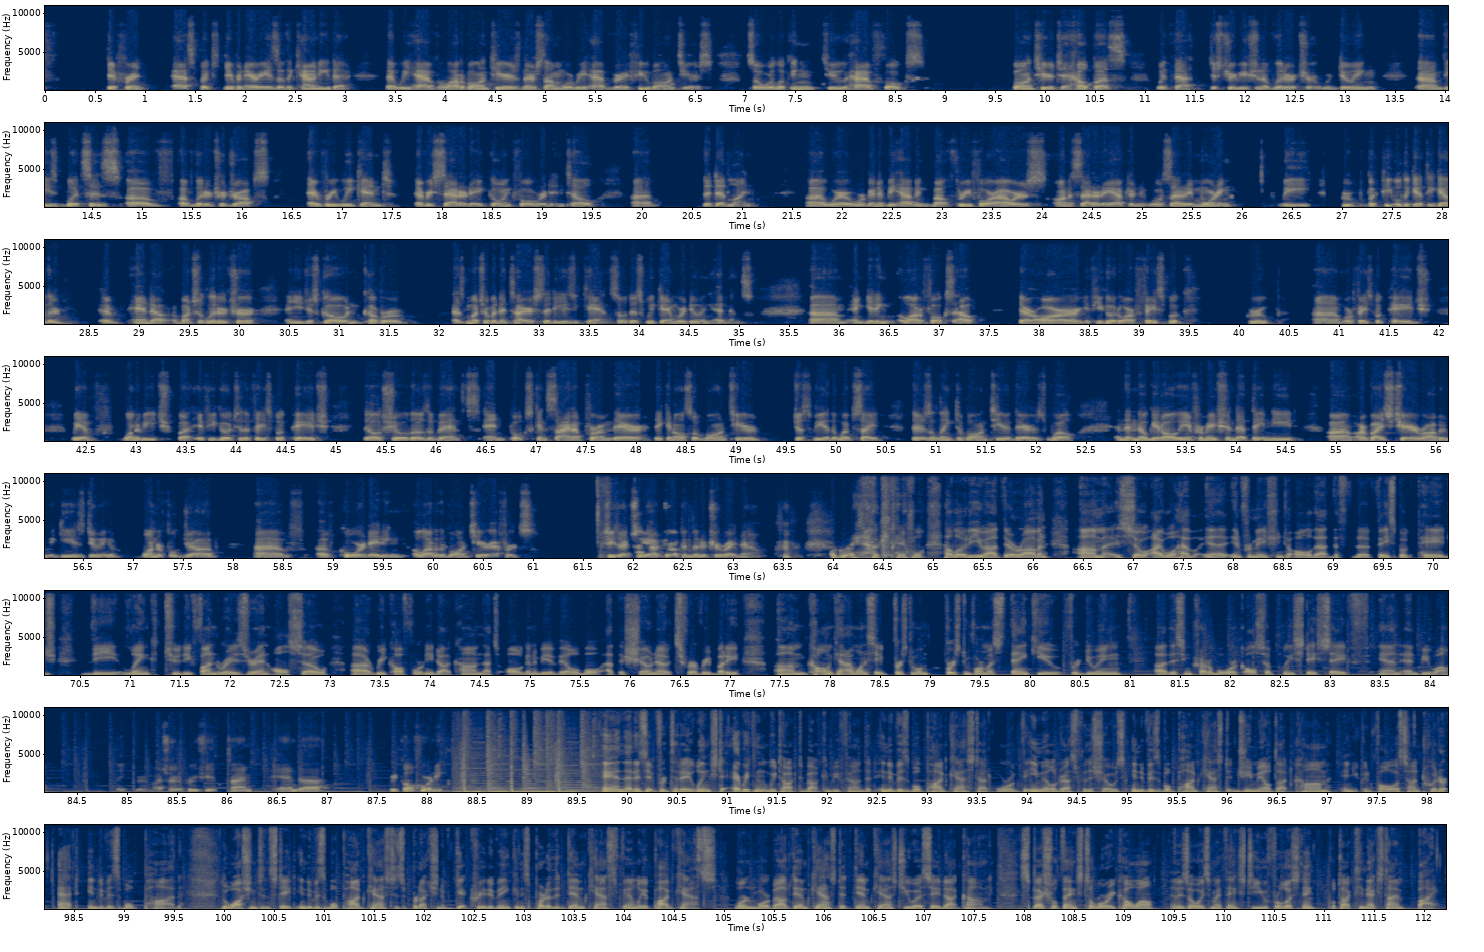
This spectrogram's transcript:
different aspects, different areas of the county that that we have a lot of volunteers, and there's some where we have very few volunteers. So we're looking to have folks volunteer to help us with that distribution of literature. We're doing um, these blitzes of, of literature drops every weekend, every Saturday going forward until uh, the deadline, uh, where we're going to be having about three, four hours on a Saturday afternoon, well, Saturday morning. We group of people to get together, hand out a bunch of literature, and you just go and cover as much of an entire city as you can. So this weekend we're doing Edmonds um, and getting a lot of folks out. There are, if you go to our Facebook group, um, or Facebook page. We have one of each, but if you go to the Facebook page, they'll show those events and folks can sign up for them there. They can also volunteer just via the website. There's a link to volunteer there as well. And then they'll get all the information that they need. Uh, our vice chair, Robin McGee, is doing a wonderful job of, of coordinating a lot of the volunteer efforts. She's actually out dropping literature right now. oh, great. Okay. Well, hello to you out there, Robin. Um, so I will have uh, information to all of that the, the, Facebook page, the link to the fundraiser, and also uh, recallfortney.com. That's all going to be available at the show notes for everybody. Um, Colin McMahon, I want to say, first of all, first and foremost, thank you for doing uh, this incredible work. Also, please stay safe and, and be well. Thank you very much. I appreciate the time and uh, recall. And that is it for today. Links to everything that we talked about can be found at indivisiblepodcast.org. The email address for the show is indivisiblepodcast at gmail.com, and you can follow us on Twitter at indivisiblepod. The Washington State Indivisible Podcast is a production of Get Creative Inc. and is part of the Demcast family of podcasts. Learn more about Demcast at demcastusa.com. Special thanks to Lori Colwell, and as always, my thanks to you for listening. We'll talk to you next time. Bye.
